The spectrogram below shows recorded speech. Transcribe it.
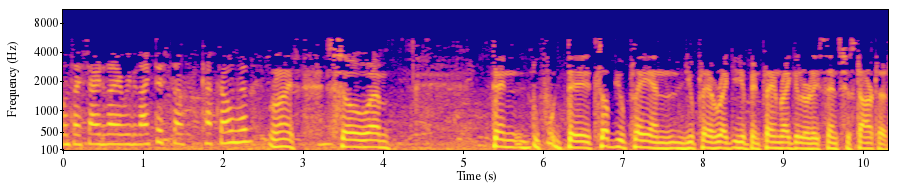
once I started, I really liked it, so kept going with it. Right. So, um, then the club you play in, you play reg- you've been playing regularly since you started.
